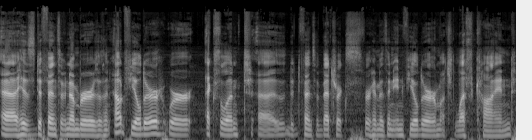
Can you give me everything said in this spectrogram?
Uh, his defensive numbers as an outfielder were excellent. Uh, the defensive metrics for him as an infielder are much less kind.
